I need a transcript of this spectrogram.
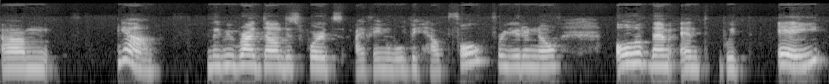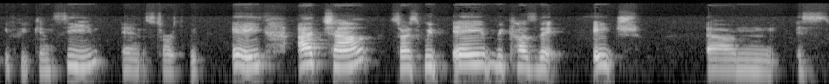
um, yeah, maybe write down these words. I think will be helpful for you to know. All of them end with A, if you can see, and starts with A. Acha starts with A because the H um, is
